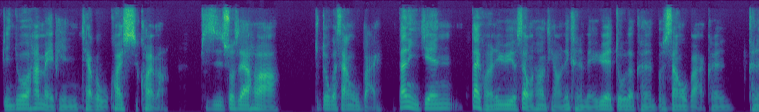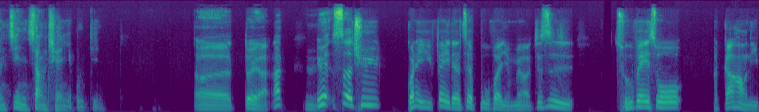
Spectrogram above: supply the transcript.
顶多他每平调个五块十块嘛，其实说实在话就多个三五百，但你今天贷款利率再往上调，你可能每个月多的可能不是三五百，可能可能近上千也不一定。呃，对啊，那嗯，因为社区管理费的这部分有没有？就是除非说呃刚好你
